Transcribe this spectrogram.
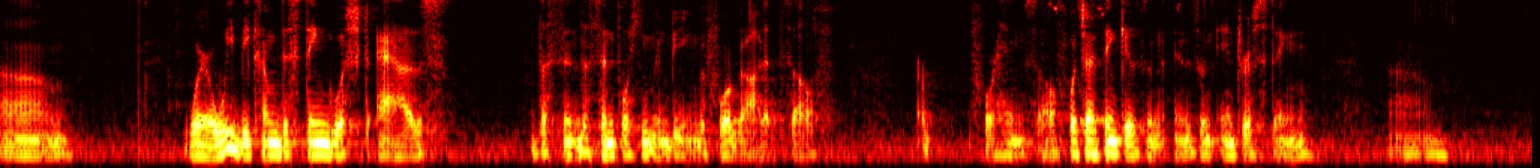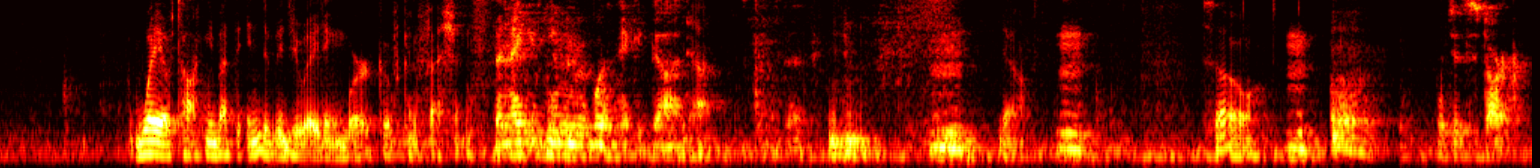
um, where we become distinguished as the, sin, the sinful human being before God itself, or for Himself, which I think is an, is an interesting um, way of talking about the individuating work of confession. It's the naked human before the naked God. Yeah. That's it. Yeah. So, hmm. Which is stark.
